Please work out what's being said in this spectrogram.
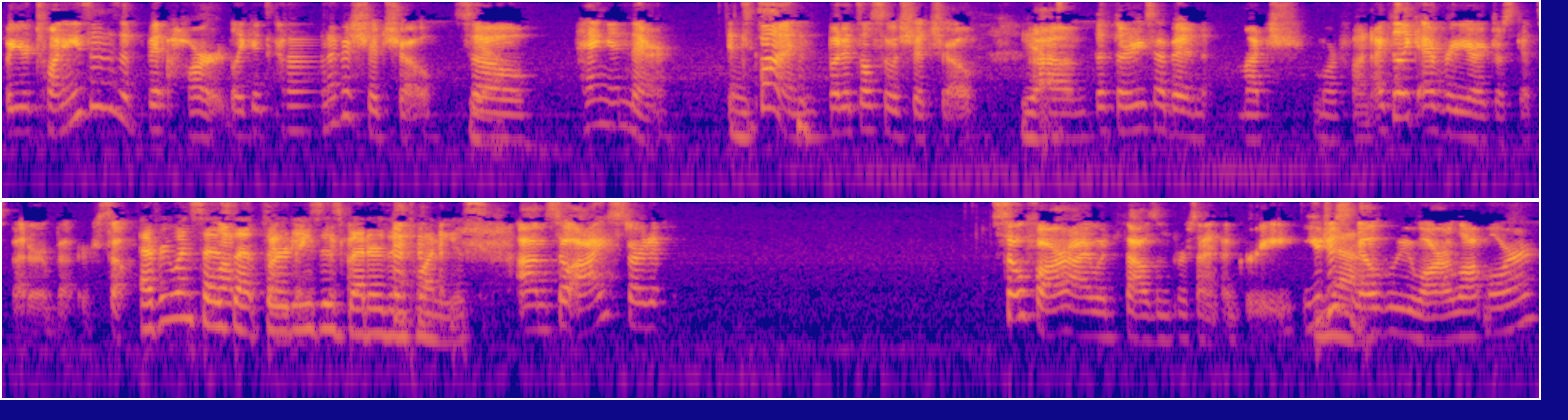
But your twenties is a bit hard. Like it's kind of a shit show. So yeah. hang in there. It's Thanks. fun, but it's also a shit show. Yeah. Um, the thirties have been much more fun. I feel like every year it just gets better and better. So everyone says that 30s is better than 20s. um, so I started. So far, I would thousand percent agree. You just yeah. know who you are a lot more.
